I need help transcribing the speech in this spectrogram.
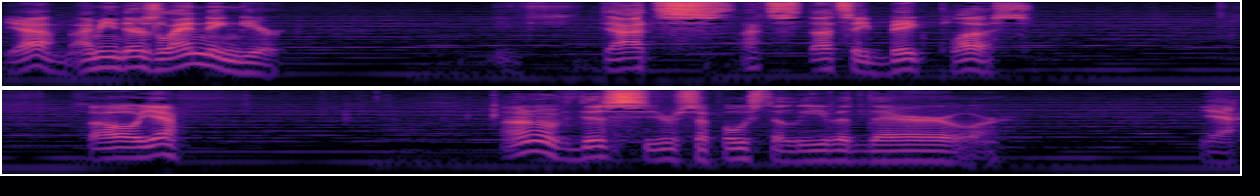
yeah, I mean, there's landing gear. That's that's that's a big plus. So yeah, I don't know if this you're supposed to leave it there or yeah,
